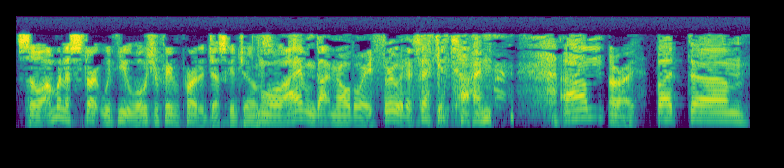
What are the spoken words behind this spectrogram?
So I'm going to start with you. What was your favorite part of Jessica Jones? Well, I haven't gotten all the way through it a second time. um, all right. but um,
